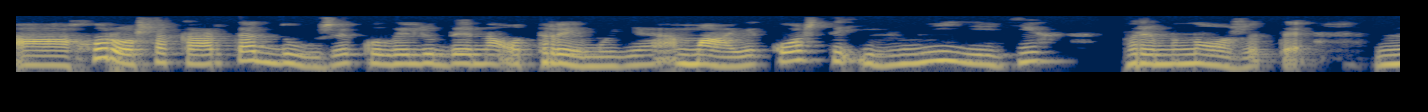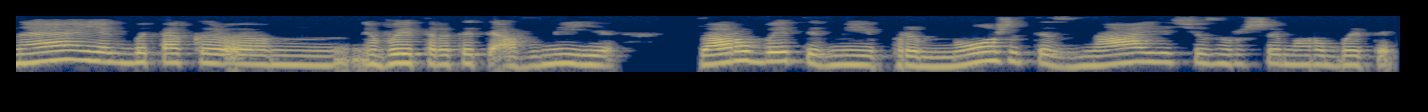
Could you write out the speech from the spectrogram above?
А, хороша карта дуже, коли людина отримує, має кошти і вміє їх примножити. Не якби так ем, витратити, а вміє заробити, вміє примножити, знає, що з грошима робити.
